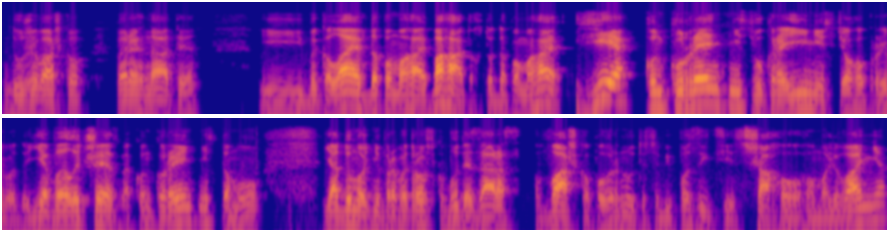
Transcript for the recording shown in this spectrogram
дуже важко перегнати. І Миколаїв допомагає, багато хто допомагає. Є конкурентність в Україні з цього приводу. Є величезна конкурентність, тому я думаю, Дніпропетровську буде зараз важко повернути собі позиції з шахового малювання.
